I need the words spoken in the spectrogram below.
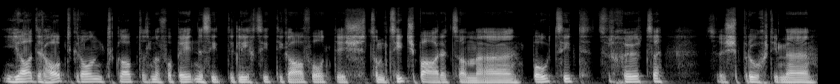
Ja, der Hauptgrund, glaub, dass man von beiden Seiten gleichzeitig anfängt, ist zum Zeitsparen, zum äh, Bauzeit zu verkürzen. Sonst braucht man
